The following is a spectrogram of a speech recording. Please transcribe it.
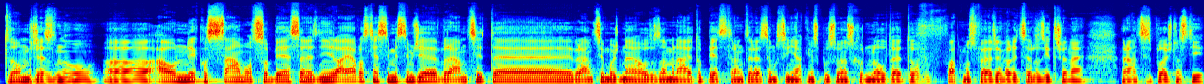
V tom březnu. Uh, a on jako sám o sobě se nezměnil. A já vlastně si myslím, že v rámci, té, v rámci možného, to znamená, je to pět stran, které se musí nějakým způsobem shodnout a je to v atmosféře velice rozjitřené v rámci společnosti.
